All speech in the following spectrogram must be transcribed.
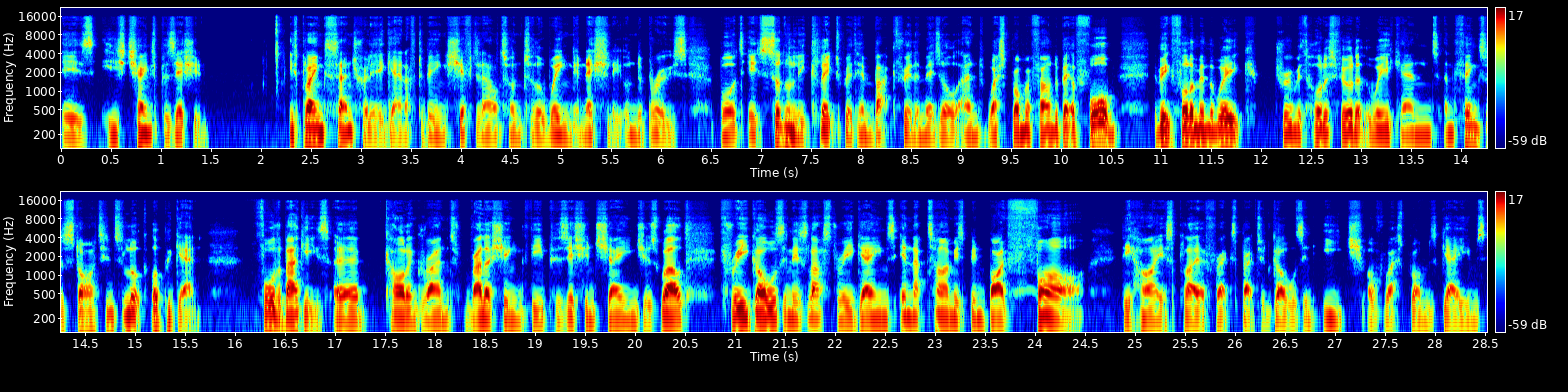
is he's changed position. He's playing centrally again after being shifted out onto the wing initially under Bruce, but it suddenly clicked with him back through the middle, and West Brom have found a bit of form. They beat Fulham in the week, drew with Huddersfield at the weekend, and things are starting to look up again for the Baggies. Uh, Karlan Grant relishing the position change as well. Three goals in his last three games. In that time, he's been by far the highest player for expected goals in each of West Brom's games.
